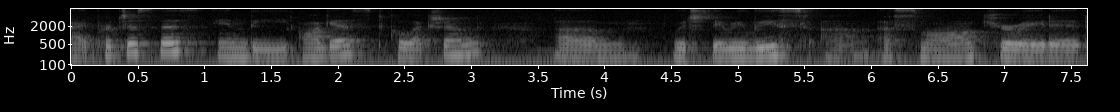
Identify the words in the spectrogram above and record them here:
I purchased this in the August collection, um, which they released uh, a small curated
